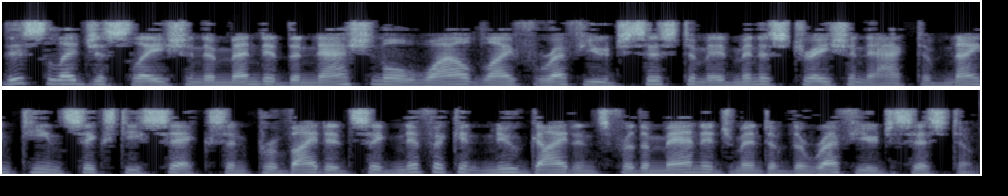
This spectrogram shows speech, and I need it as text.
This legislation amended the National Wildlife Refuge System Administration Act of 1966 and provided significant new guidance for the management of the refuge system.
